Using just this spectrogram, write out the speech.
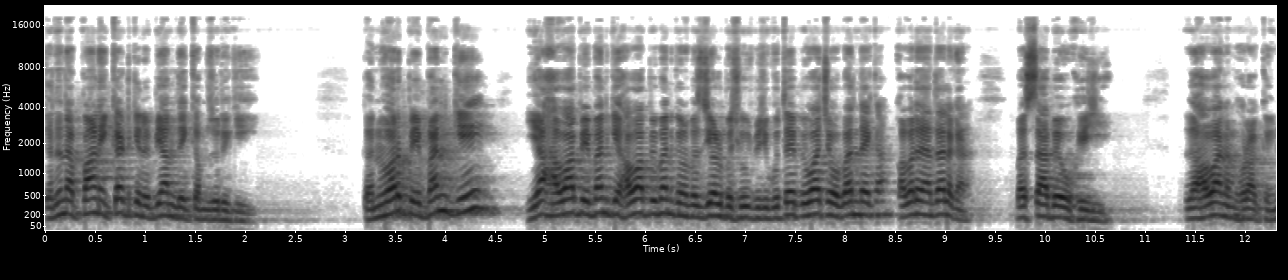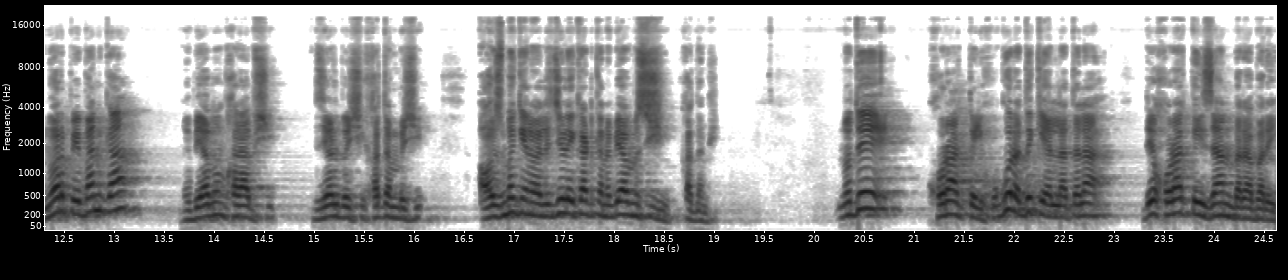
کله نه پانی کټ کې بیا هم د کمزوري کی کنور په بند کې یا هوا په بند کې هوا په بند کې بس جړ په شوج بجې ګوتې په واچو بند کا خبر نه ده لګا بس صاحب وکیږي د هوا نه خوراک کوي نور په بند کا نو بیا هم خراب شي جړ بشي ختم بشي او زمکه نو لجړې کټ کنه بیا هم شي ختم شي نو دې خوراک کوي خو ګوره د کې الله تعالی د خوراک کوي ځان برابرې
